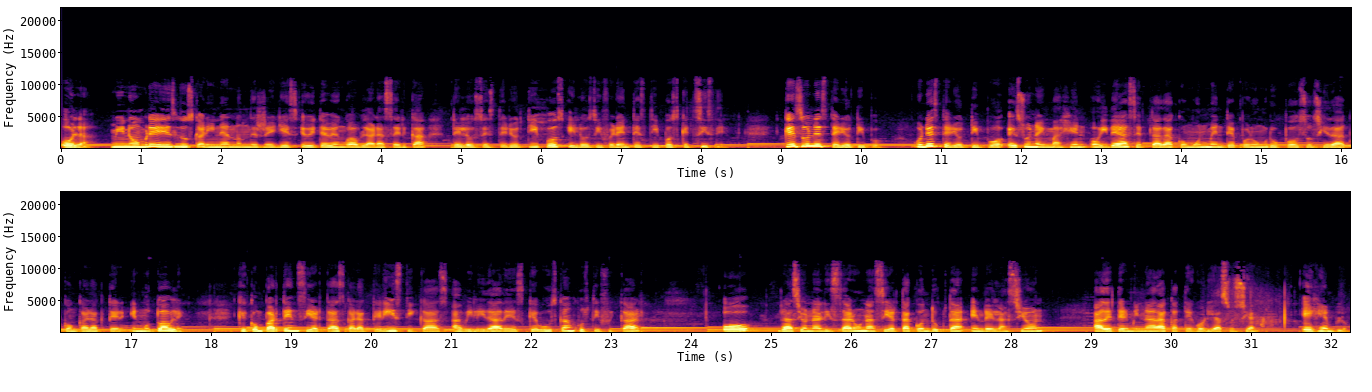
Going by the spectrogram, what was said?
Hola, mi nombre es Luz Karina Hernández Reyes y hoy te vengo a hablar acerca de los estereotipos y los diferentes tipos que existen. ¿Qué es un estereotipo? Un estereotipo es una imagen o idea aceptada comúnmente por un grupo o sociedad con carácter inmutable, que comparten ciertas características, habilidades que buscan justificar o racionalizar una cierta conducta en relación a determinada categoría social. Ejemplo,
